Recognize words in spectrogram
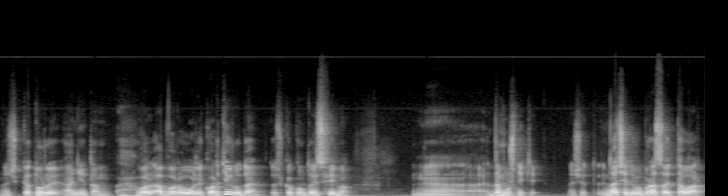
значит, который они там обворовывали квартиру, да, то есть в каком-то из фильмов, э, домушники, значит, начали выбрасывать товар,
